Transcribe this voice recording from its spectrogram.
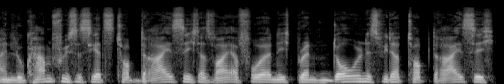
Ein Luke Humphreys ist jetzt Top 30, das war er vorher nicht. Brandon Dolan ist wieder Top 30.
